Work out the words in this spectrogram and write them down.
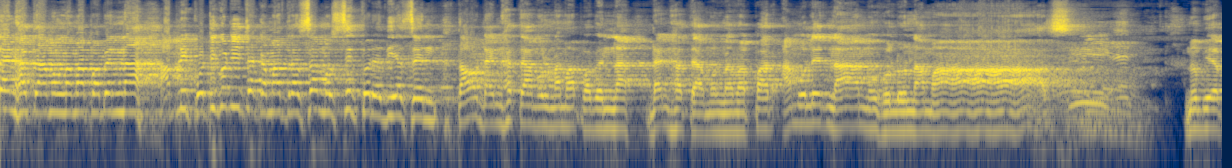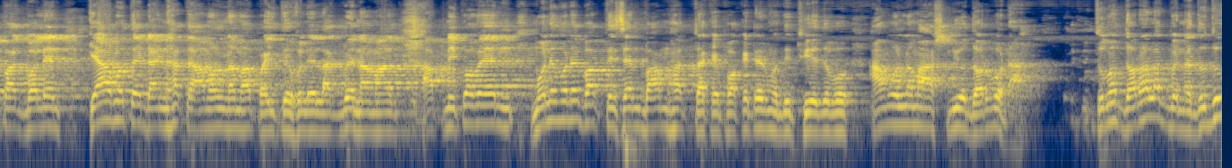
ডান হাতে আমল নামা পাবেন না। আপনি কোটি কোটি টাকা মাদ্রাসা, মসজিদ করে দিয়েছেন, তাও ডান হাতে আমল নামা পাবেন না। ডান হাতে আমল নামা পার আমলের নাম হলো নামাজ। নবিয়া পাক বলেন, কেয়ামতে ডাইন হাতে আমল নামা পাইতে হলে লাগবে নামাজ। আপনি কবেন, মনে মনে ভাবতেছেন, বাম হাতটাকে পকেটের মধ্যে থুয়ে দেবো আমল নামা আসলেও ধরবো না। তোমার ধরা লাগবে না, দুদু?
